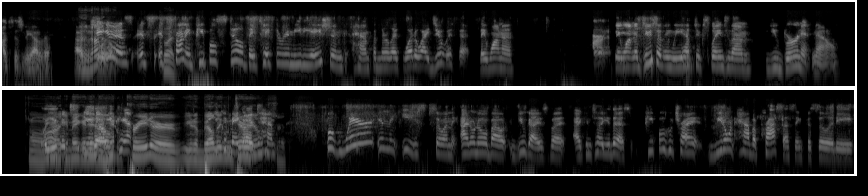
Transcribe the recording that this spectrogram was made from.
toxicity out of it. Out of the thing soil. is, it's it's funny. People still they take the remediation hemp and they're like, "What do I do with it?" They want to they want to do something. We have to explain to them, "You burn it now." Or Well, you you can make it you into know, you can't- hempcrete or you know building could make it into materials. hemp- or- But where in the East? So, in the, I don't know about you guys, but I can tell you this: people who try, we don't have a processing facility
